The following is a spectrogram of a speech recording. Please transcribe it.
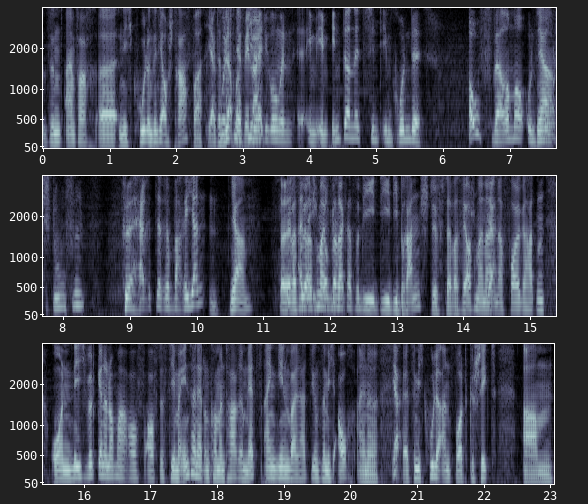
sind einfach äh, nicht cool und sind ja auch strafbar. Ja das gut, aber ja viele. Beleidigungen äh, im, im Internet sind im Grunde Aufwärmer und Ja. Vorstufen für härtere Varianten. Ja. Äh, Ja, was du also ja auch schon mal gesagt hast, so die, die, die Brandstifter, was wir auch schon mal in einer, Ja. in einer Folge hatten. Und ich würde gerne nochmal auf, auf das Thema Internet und Kommentare im Netz eingehen, weil hat sie uns nämlich auch eine Ja. äh, ziemlich coole Antwort geschickt. Ähm,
